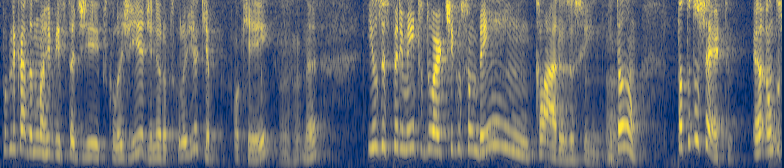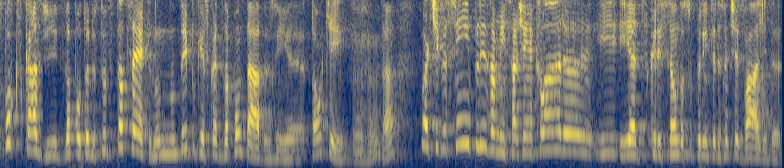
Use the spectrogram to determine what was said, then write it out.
Publicado numa revista de psicologia, de neuropsicologia, que é ok. Né? E os experimentos do artigo são bem claros, assim. Então, tá tudo certo. É é um dos poucos casos de desapontando estudos que tá certo. Não, não tem por que ficar desapontado, assim. É, tá ok. Tá? O artigo é simples, a mensagem é clara e, e a descrição da super interessante é válida,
